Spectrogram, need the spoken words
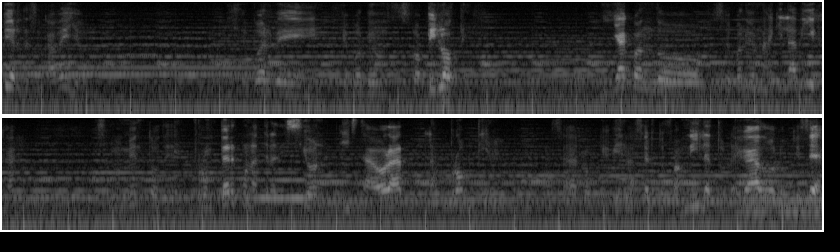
pierde su cabello y se vuelve, se vuelve un pilote ya cuando se vuelve una águila vieja, es el momento de romper con la tradición e instaurar la propia, ser tu familia, tu legado, lo que sea.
